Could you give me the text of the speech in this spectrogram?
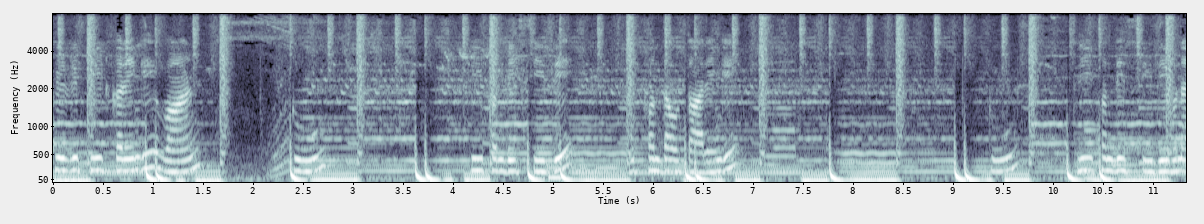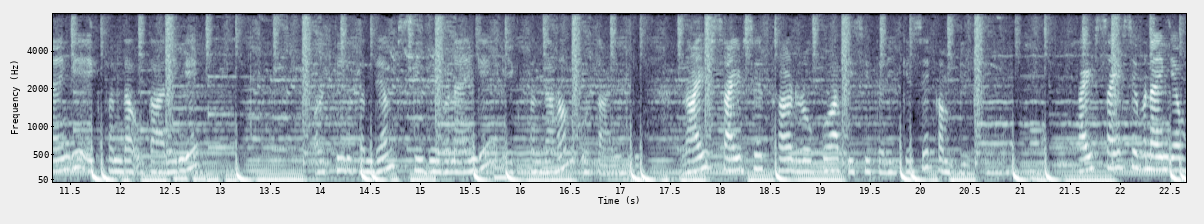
फिर रिपीट करेंगे. वन टू थ्री फंदे सीधे. एक फंदा उतारेंगे. टू थ्री फंदे सीधे बनाएँगे. एक फंदा उतारेंगे. और तीन फंदे हम सीधे बनाएँगे, एक फंदा हम उतारेंगे। राइट साइड से थर्ड रो को आप इसी तरीके से कंप्लीट करेंगे राइट साइड से बनाएँगे हम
